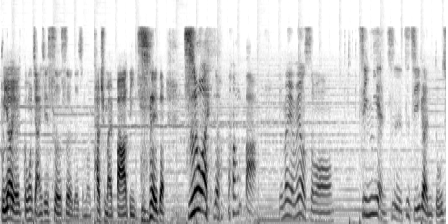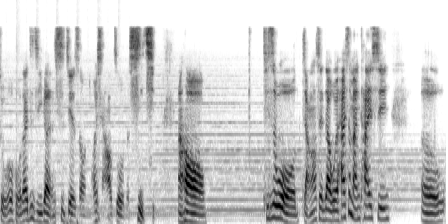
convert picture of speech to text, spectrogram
不要有跟我讲一些色色的什么 touch my body 之类的之外的方法。你们有没有什么经验，是自己一个人独处或活在自己一个人世界的时候，你会想要做的事情？然后，其实我讲到现在，我还是蛮开心。呃，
